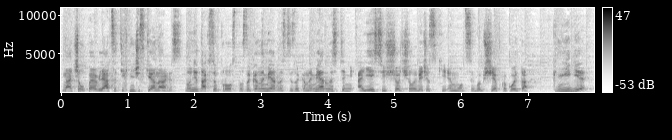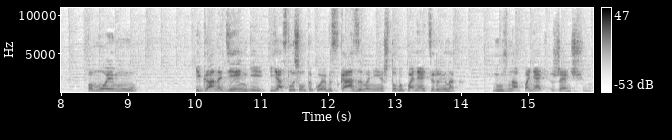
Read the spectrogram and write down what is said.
начал появляться технический анализ. Но не так все просто. Закономерности закономерностями, а есть еще человеческие эмоции. Вообще в какой-то книге, по-моему, Игра на деньги, я слышал такое высказывание, чтобы понять рынок, нужно понять женщину.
